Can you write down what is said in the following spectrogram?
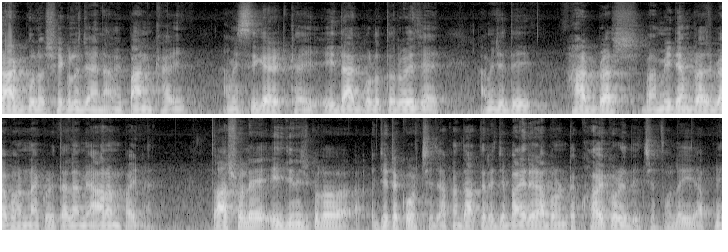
দাগগুলো সেগুলো যায় না। আমি পান খাই, আমি সিগারেট খাই, এই দাগগুলো তো রয়ে যায়। আমি যদি হার্ড ব্রাশ বা মিডিয়াম ব্রাশ ব্যবহার না করি, তাহলে আমি আরাম পাই না। তো আসলে এই জিনিসগুলো যেটা করছে যে, আপনার দাঁতের যে বাইরের আবরণটা ক্ষয় করে দিচ্ছে, ফলেই আপনি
